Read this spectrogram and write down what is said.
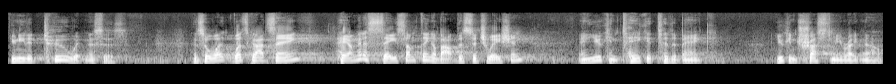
You needed two witnesses. And so, what, what's God saying? Hey, I'm going to say something about this situation, and you can take it to the bank. You can trust me right now.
